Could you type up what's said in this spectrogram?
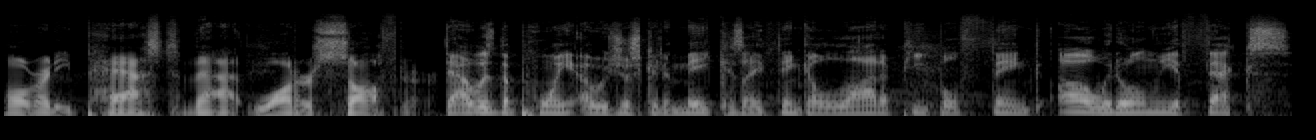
already past that water softener. that was the point I was just going to make because I think a lot of people think, oh, it only affects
